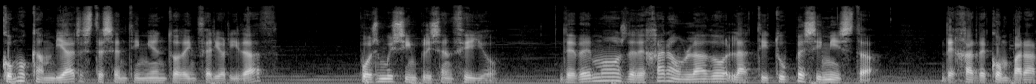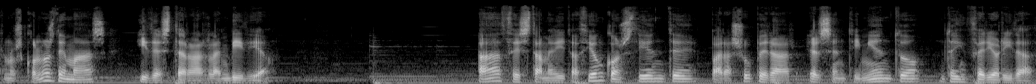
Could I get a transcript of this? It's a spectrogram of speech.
¿Cómo cambiar este sentimiento de inferioridad? Pues muy simple y sencillo debemos de dejar a un lado la actitud pesimista, dejar de compararnos con los demás y desterrar la envidia. Haz esta meditación consciente para superar el sentimiento de inferioridad.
